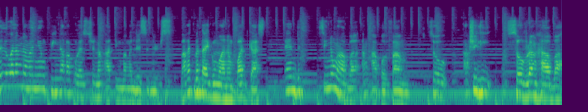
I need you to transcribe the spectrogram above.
dalawa lang naman yung pinaka-question ng ating mga listeners. Bakit ba tayo gumawa ng podcast? And sino nga ba ang Apple fam? So, actually, sobrang haba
